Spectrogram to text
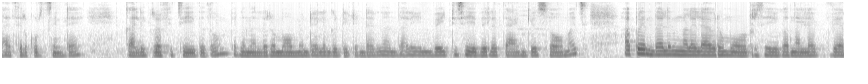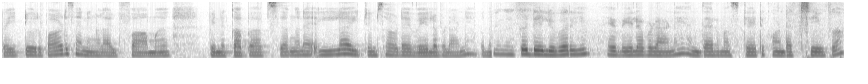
ആയത്തിൽ കുറിച്ചിന്റെ കാലിഗ്രഫി ചെയ്തതും പിന്നെ നല്ലൊരു മൊമെന്റ് എല്ലാം കിട്ടിയിട്ടുണ്ടായിരുന്നു. എന്തായാലും ഇൻവൈറ്റ് ചെയ്തതിൽ താങ്ക് യു സോ മച്ച് അപ്പോൾ എന്തായാലും നിങ്ങളെല്ലാവരും ഓർഡർ ചെയ്യുക. നല്ല വെറൈറ്റി ഒരുപാട് സാധനങ്ങൾ അൽഫാം പിന്നെ കബാബ്സ് അങ്ങനെ എല്ലാ ഐറ്റംസും അവിടെ അവൈലബിൾ ആണ്. അപ്പോൾ നിങ്ങൾക്ക് ഡെലിവറിയും അവൈലബിൾ ആണ്. എന്തായാലും മസ്റ്റായിട്ട് കോൺടാക്ട് ചെയ്യുക.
